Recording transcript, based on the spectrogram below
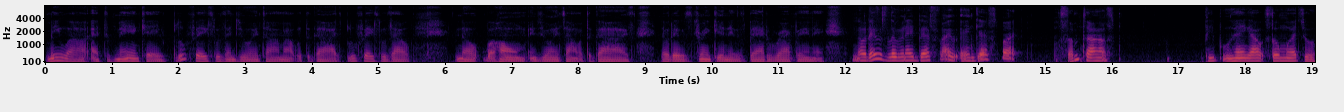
Meanwhile, at the man cave, Blueface was enjoying time out with the guys. Blueface was out, you know, but home enjoying time with the guys. You know, they was drinking, they was battle rapping, and you know, they was living their best life. And guess what? Sometimes people hang out so much or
